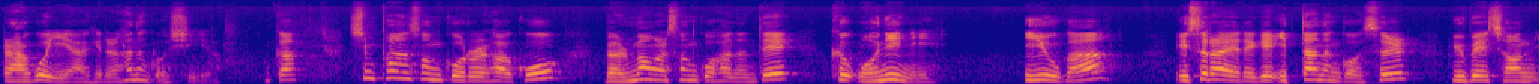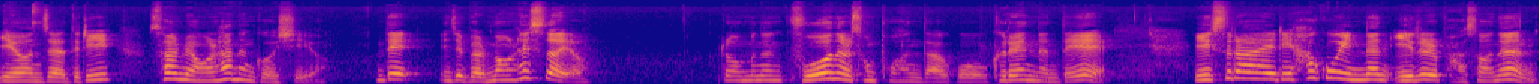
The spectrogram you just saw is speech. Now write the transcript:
라고 이야기를 하는 것이에요. 그러니까 심판 선고를 하고 멸망을 선고하는데 그 원인이 이유가 이스라엘에게 있다는 것을 유배 전 예언자들이 설명을 하는 것이에요. 근데 이제 멸망을 했어요. 그러면은 구원을 선포한다고 그랬는데 이스라엘이 하고 있는 일을 봐서는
